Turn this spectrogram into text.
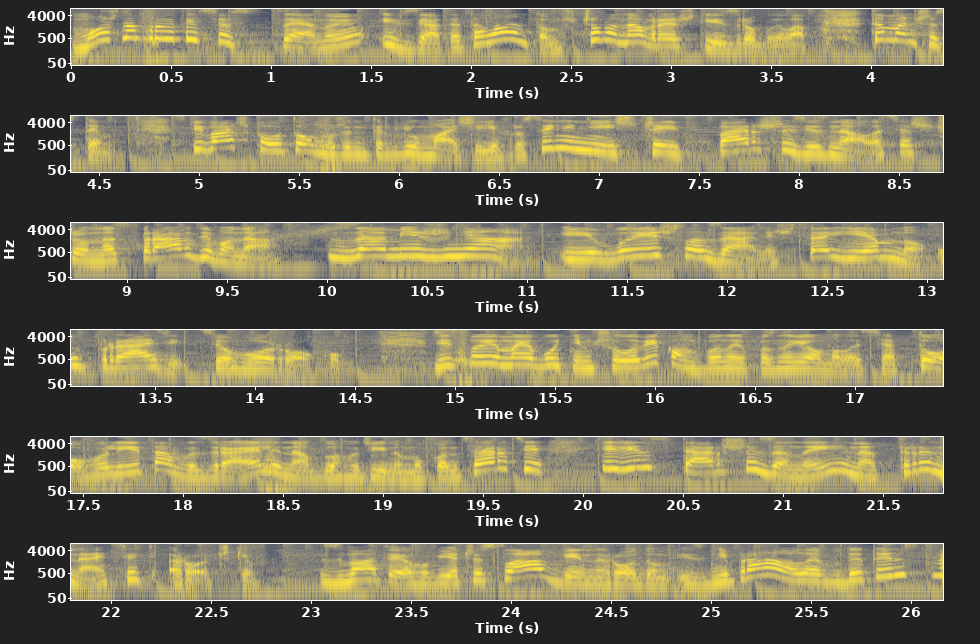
Можна пройтися сценою і взяти талантом, що вона врешті і зробила. Та менше з тим, співачка у тому ж інтерв'ю Маші Єфросиніній ще й вперше зізналася, що насправді вона заміжня і вийшла заміж таємно у Празі цього року. Зі своїм майбутнім чоловіком вони познайомилися того літа в Ізраїлі на благодійному концерті, і він старший за неї на 13 років. Звати його В'ячеслав. Він родом із Дніпра, але в дитинстві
